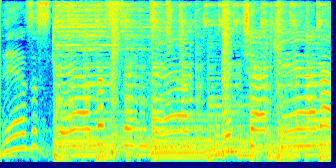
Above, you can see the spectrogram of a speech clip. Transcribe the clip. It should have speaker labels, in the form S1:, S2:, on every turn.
S1: There's a stillness in them which I cannot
